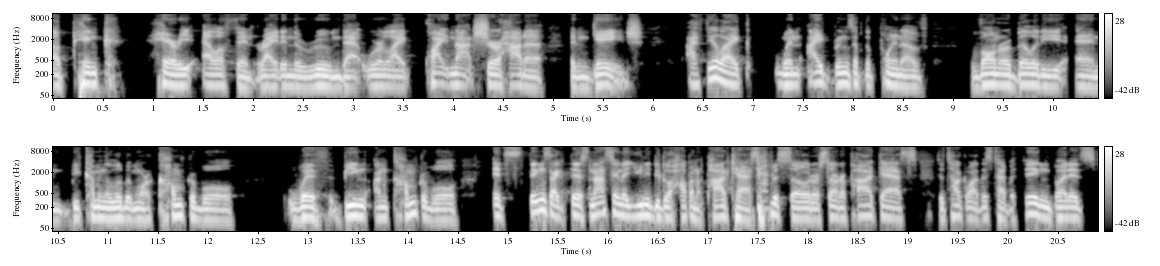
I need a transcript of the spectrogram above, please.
a pink hairy elephant right in the room that we're like quite not sure how to engage. I feel like when Ike brings up the point of vulnerability and becoming a little bit more comfortable with being uncomfortable it's things like this not saying that you need to go hop on a podcast episode or start a podcast to talk about this type of thing but it's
